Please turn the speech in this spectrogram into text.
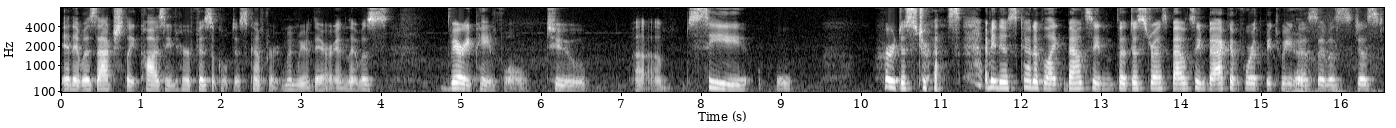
and it was actually causing her physical discomfort when we were there and it was very painful to um, see her distress i mean it was kind of like bouncing the distress bouncing back and forth between Yeah. us it was just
